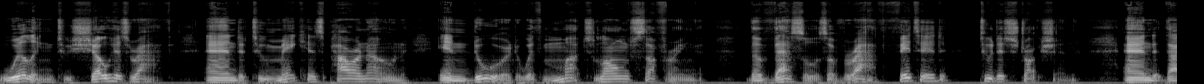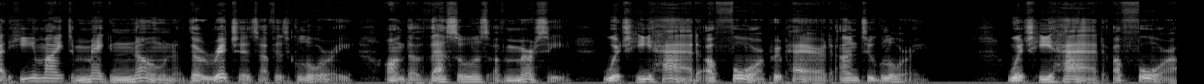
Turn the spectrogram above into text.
willing to show his wrath, and to make his power known, endured with much long suffering the vessels of wrath fitted to destruction, and that he might make known the riches of his glory on the vessels of mercy which he had afore prepared unto glory, which he had afore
